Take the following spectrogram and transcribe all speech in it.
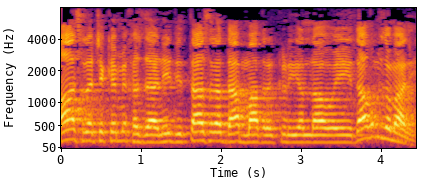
ما سره چې کوم خزاني دي تاسو را دا ما درکړي الله وي دا هم زماري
